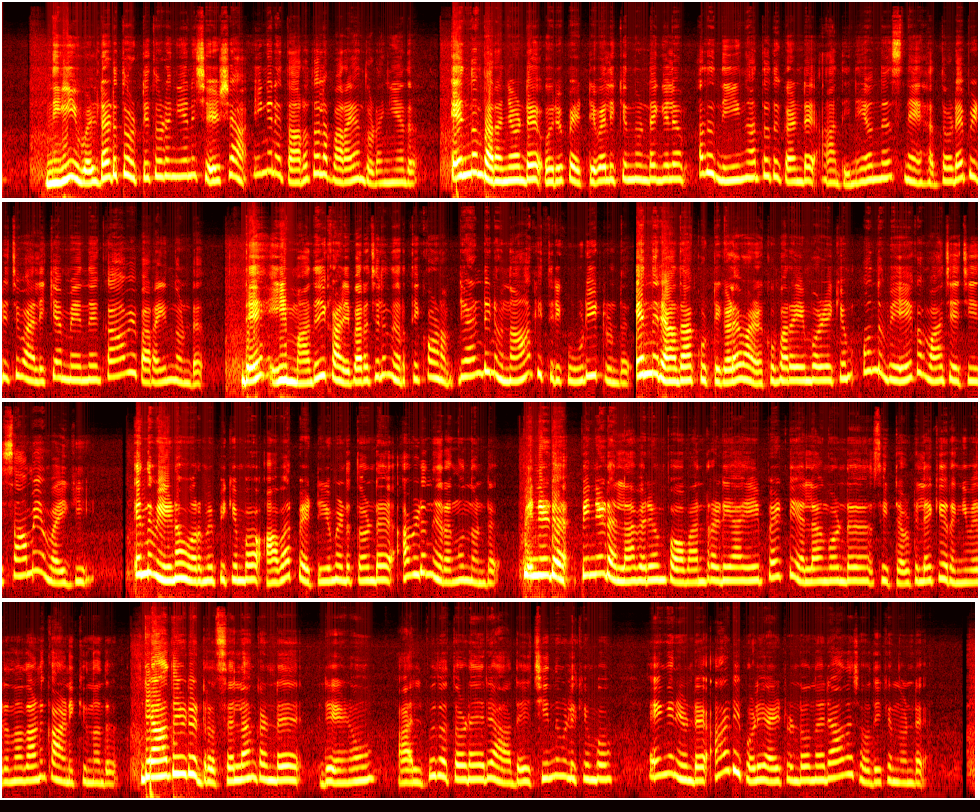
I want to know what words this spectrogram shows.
നീ ഇവളുടെ അടുത്ത് ഒട്ടി തുടങ്ങിയതിന് ശേഷം ഇങ്ങനെ തറുതല പറയാൻ തുടങ്ങിയത്. എന്നും പറഞ്ഞുകൊണ്ട് ഒരു പെട്ടി വലിക്കുന്നുണ്ടെങ്കിലും അത് നീങ്ങാത്തത് കണ്ട് അതിനെ ഒന്ന് സ്നേഹത്തോടെ പിടിച്ച് വലിക്കാമെന്ന് കാവ്യ പറയുന്നുണ്ട്. ദേ ഈ മതി കളിപറച്ചിൽ നിർത്തിക്കോണം. രണ്ടിനും നാക്കിത്തിരി കൂടിയിട്ടുണ്ട്. എന്ന് രാധ കുട്ടികളെ വഴക്കു പറയുമ്പോഴേക്കും ഒന്ന് വേഗം വാ ചേച്ചി സമയം വൈകി. എന്ന് വീണ ഓർമ്മിപ്പിക്കുമ്പോൾ അവർ പെട്ടിയും എടുത്തോണ്ട് അവിടെ നിറങ്ങുന്നുണ്ട് പിന്നീട് പിന്നീട് എല്ലാവരും പോവാൻ റെഡിയായി പെട്ടിയെല്ലാം കൊണ്ട് സിറ്റ് ഔട്ടിലേക്ക് ഇറങ്ങി വരുന്നതാണ് കാണിക്കുന്നത്. രാധയുടെ ഡ്രസ്സെല്ലാം കണ്ട് രേണു അത്ഭുതത്തോടെ രാധേച്ചി എന്ന് വിളിക്കുമ്പോൾ എങ്ങനെയുണ്ട്? അടിപൊളിയായിട്ടുണ്ടോ എന്ന് രാധ ചോദിക്കുന്നുണ്ട്.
